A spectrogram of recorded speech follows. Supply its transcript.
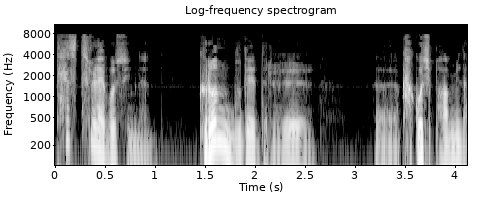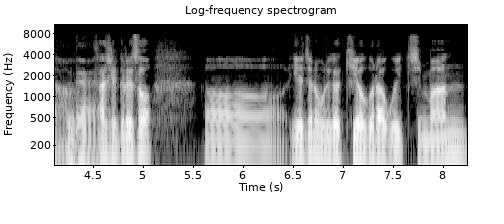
테스트를 해볼 수 있는 그런 무대들을 어, 갖고 싶어 합니다. 네. 사실 그래서 어, 예전에 우리가 기억을 하고 있지만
